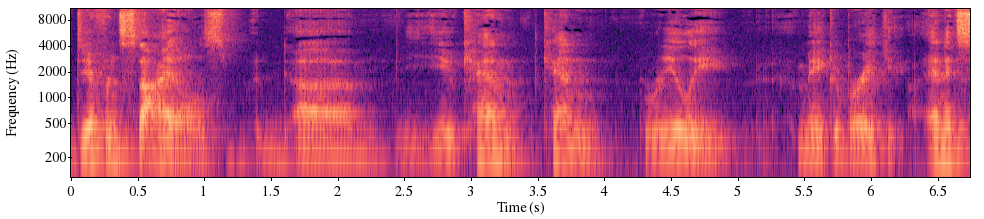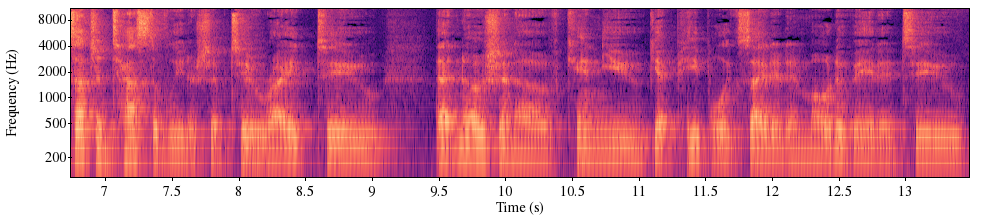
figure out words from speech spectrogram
different styles um, you can can really make or break you. And it's such a test of leadership too right? To that notion of can you get people excited and motivated to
